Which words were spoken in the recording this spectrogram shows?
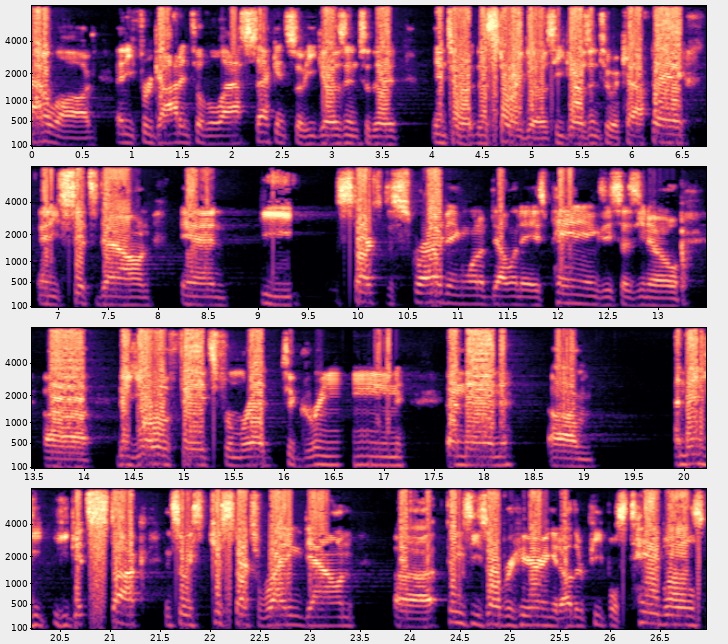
catalog, and he forgot until the last second. So he goes into the into the story goes he goes into a cafe and he sits down and he starts describing one of Delaunay's paintings. He says, you know, uh, the yellow fades from red to green, and then um, and then he, he gets stuck, and so he just starts writing down uh, things he's overhearing at other people's tables,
